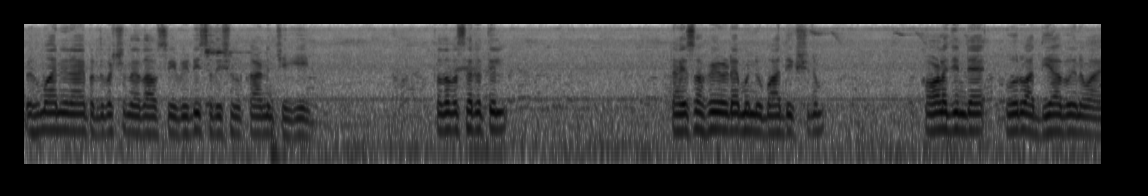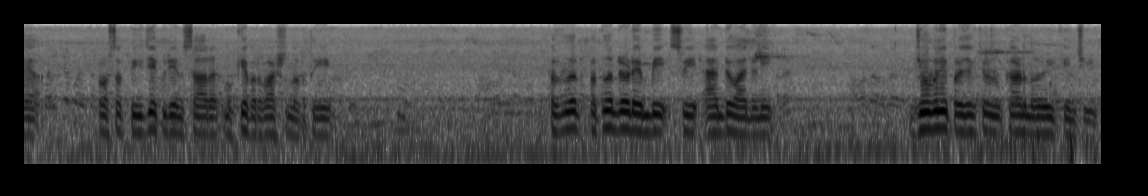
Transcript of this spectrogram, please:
ബഹുമാന്യനായ പ്രതിപക്ഷ നേതാവ് ശ്രീ വി ഡി സതീശൻ ഉദ്ഘാടനം ചെയ്യുകയും തദവസരത്തിൽ രാജ്യസഭയുടെ മുൻ ഉപാധ്യക്ഷനും കോളേജിന്റെ പൂർവ അധ്യാപകനുമായ professor P J Kurien sir മുഖ്യ പ്രഭാഷണം നടത്തുകയും പത്തന- പത്തനംതിട്ടയുടെ M P Shri Anto Antony jubilee പ്രൊജക്റ്റിൽ ഉദ്ഘാടനം നിർവഹിക്കുകയും ചെയ്യും.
